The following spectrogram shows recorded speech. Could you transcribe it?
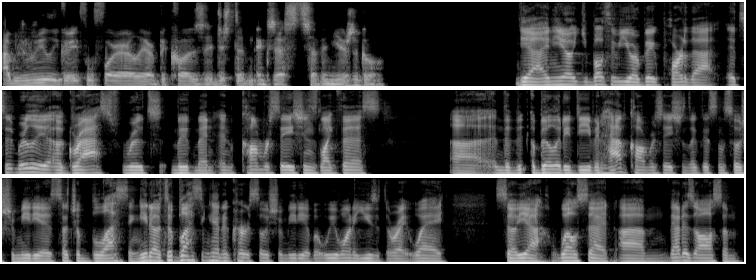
I was really grateful for earlier because it just didn't exist seven years ago. Yeah, and you know, you, both of you are a big part of that. It's really a grassroots movement, and conversations like this uh, and the ability to even have conversations like this on social media is such a blessing. You know, it's a blessing and a curse, social media, but we want to use it the right way. So, yeah, well said. Um, that is awesome.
